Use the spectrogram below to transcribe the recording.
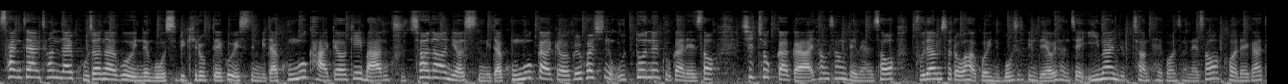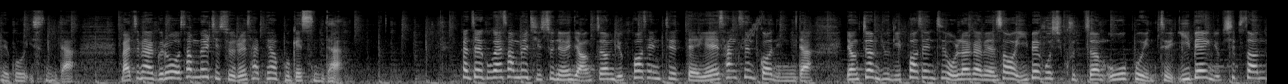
상장 첫날 고전하고 있는 모습이 기록되고 있습니다. 공모 가격이 19,000원이었습니다. 공모 가격을 훨씬 웃도는 구간에서 시초가가 형성되면서 부담스러워하고 있는 모습인데요. 현재 26,100원 선에서 거래가 되고 있습니다. 마지막으로 선물 지수를 살펴보겠습니다. 현재 구간 선물 지수는 0.6%대의 상승권입니다. 0.62% 올라가면서 259.55포인트, 260선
